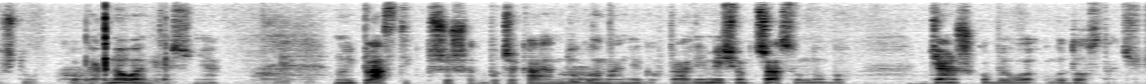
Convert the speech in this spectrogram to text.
Już tu ogarnąłem też, nie? No i plastik przyszedł, bo czekałem długo na niego, prawie miesiąc czasu, no bo ciężko było go dostać.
